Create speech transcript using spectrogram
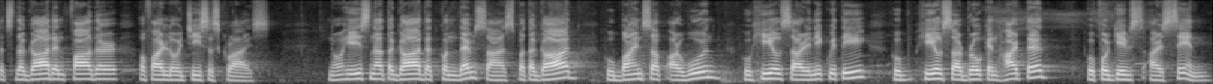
That's the God and Father of our Lord Jesus Christ. No, He is not a God that condemns us, but a God who binds up our wound, who heals our iniquity, who heals our brokenhearted, who forgives our sin.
